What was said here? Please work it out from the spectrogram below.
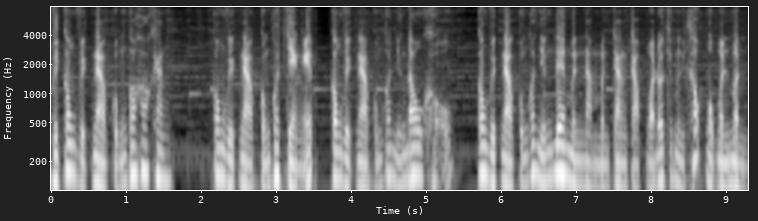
Vì công việc nào cũng có khó khăn, công việc nào cũng có chèn ép, công việc nào cũng có những đau khổ, công việc nào cũng có những đêm mình nằm mình trằn trọc và đôi khi mình khóc một mình mình.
